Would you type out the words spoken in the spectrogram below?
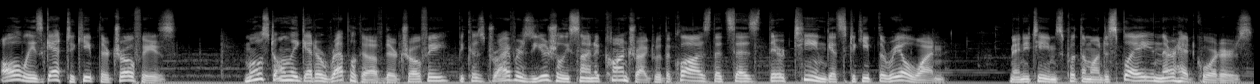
always get to keep their trophies. Most only get a replica of their trophy because drivers usually sign a contract with a clause that says their team gets to keep the real one. Many teams put them on display in their headquarters.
